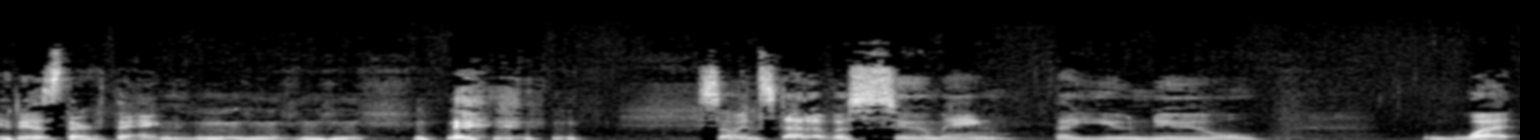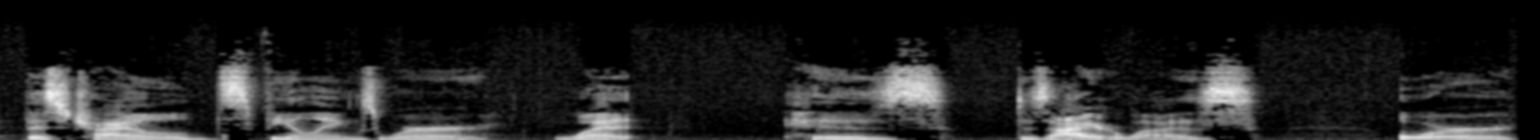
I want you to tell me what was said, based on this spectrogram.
it is their thing. Mm-hmm, mm-hmm. so instead of assuming that you knew what this child's feelings were, what his desire was, or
